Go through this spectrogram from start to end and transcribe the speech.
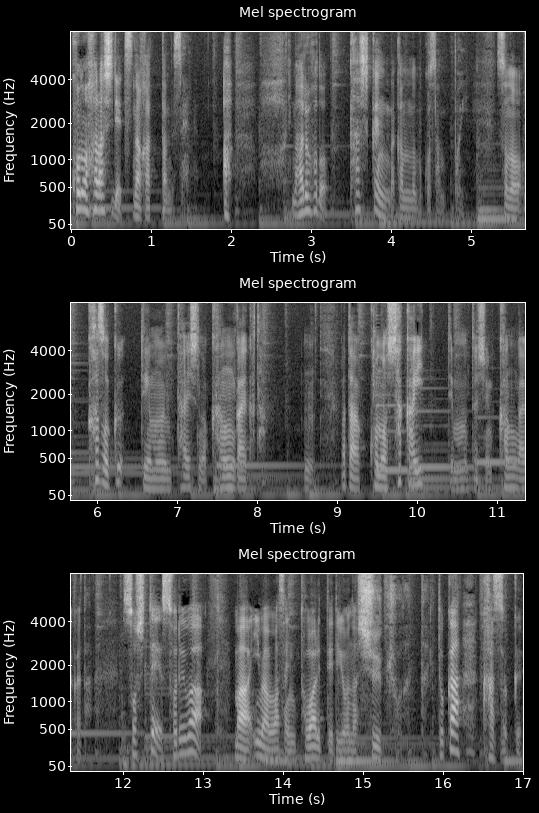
この話でつながったんですね。あなるほど。確かに中野信子さんっぽい。その家族っていうものに対しての考え方、うん、またこの社会っていうものに対しての考え方。そしてそれはまあ今まさに問われているような宗教だったりとか家族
